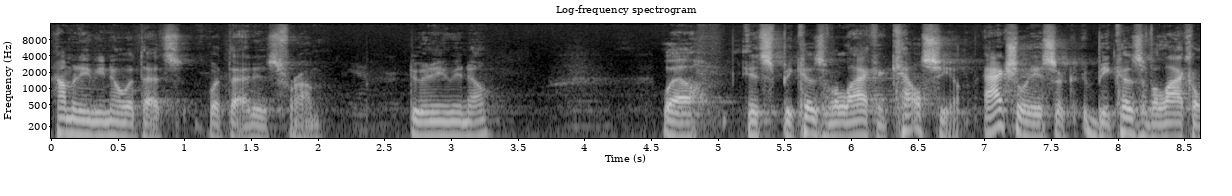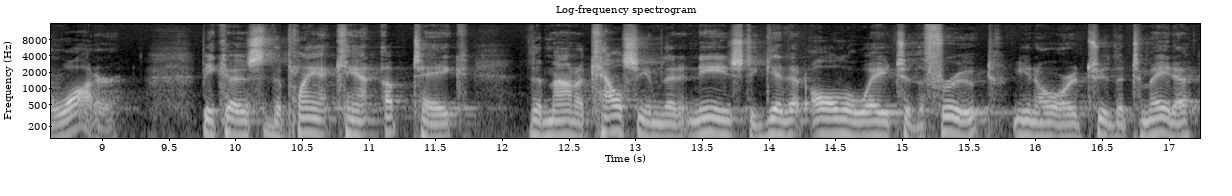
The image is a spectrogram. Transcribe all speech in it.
How many of you know what that's what that is from? Do any of you know? Well, it's because of a lack of calcium. Actually, it's a, because of a lack of water, because the plant can't uptake the amount of calcium that it needs to get it all the way to the fruit, you know, or to the tomato,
